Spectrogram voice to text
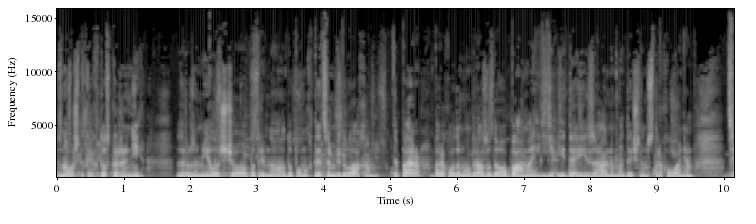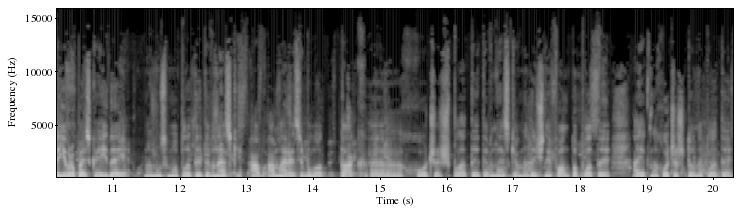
Знову ж таки, хто скаже ні? Зрозуміло, що потрібно допомогти цим бідолахам. Тепер переходимо одразу до Обами і ідеї з загальним медичним страхуванням. Це європейська ідея. Ми мусимо платити внески. А в Америці було так: е, хочеш платити внески в медичний фонд, то плати. А як не хочеш, то не плати.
